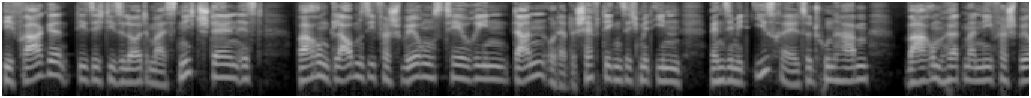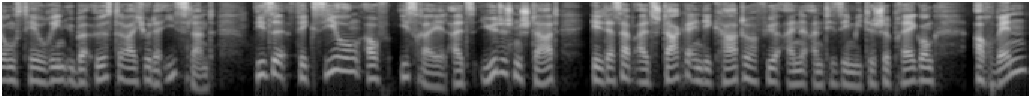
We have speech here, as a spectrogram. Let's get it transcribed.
Die Frage, die sich diese Leute meist nicht stellen, ist, warum glauben sie Verschwörungstheorien dann oder beschäftigen sich mit ihnen, wenn sie mit Israel zu tun haben, Warum hört man nie Verschwörungstheorien über Österreich oder Island? Diese Fixierung auf Israel als jüdischen Staat gilt deshalb als starker Indikator für eine antisemitische Prägung, auch wenn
